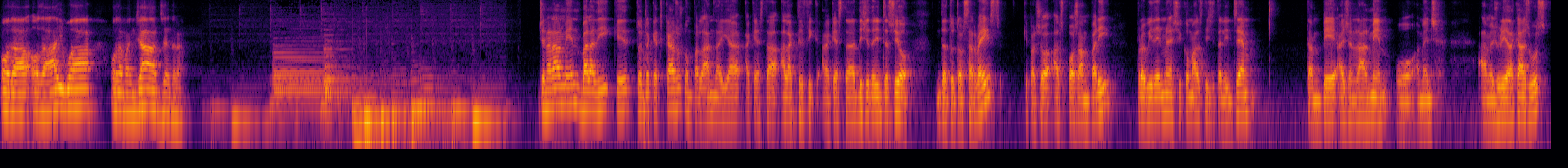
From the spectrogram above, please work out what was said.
o d'aigua o, o de menjar, etc. Generalment val a dir que tots aquests casos, com parlàvem de ja aquesta, aquesta digitalització de tots els serveis, que per això els posa en perill, però evidentment, així com els digitalitzem, també generalment, o almenys a la majoria de casos,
